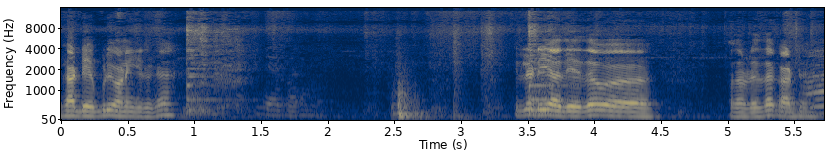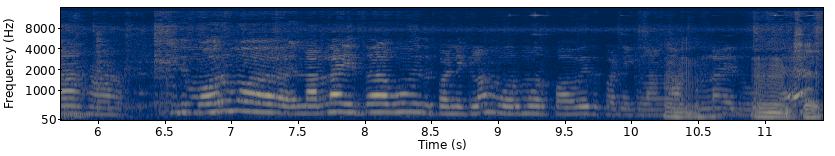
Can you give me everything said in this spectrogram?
காட்டு எப்படி பாருங்க. இல்லடி அது ஏதோ அதோட இதை காட்டு. இது மொறு மொ- நல்லா இதாவும் இது பண்ணிக்கலாம் மொறு மொறுப்பாவும் இது பண்ணிக்கலாங்க அப்படிலாம் எதுவும் சரி.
